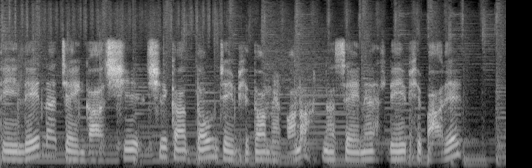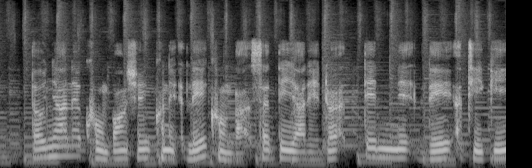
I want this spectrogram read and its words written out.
ဒီ၄နှစ်ချိန်က8 8က3ချိန်ဖြစ်သွားမယ်ပေါ့နော်20နဲ့4ဖြစ်ပါတယ်တုံညာနဲ့ခွန်ပေါင်းရှင်းခုနှစ်လေးခွန်ကဆက်တည်ရတဲ့အတွက်1နှစ်လေးအထီးကြီး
